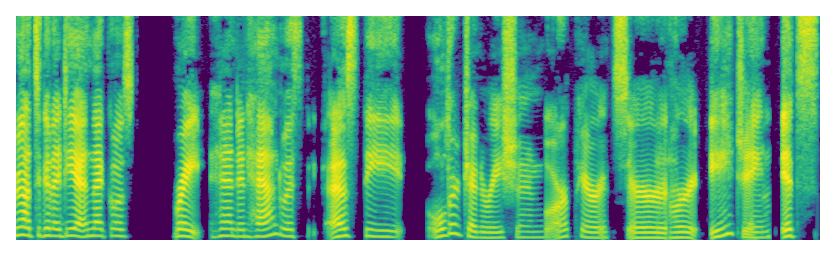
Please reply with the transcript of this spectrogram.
Yeah, that's a good idea. And that goes right hand in hand with as the older generation, our parents are, are aging. Mm-hmm. It's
